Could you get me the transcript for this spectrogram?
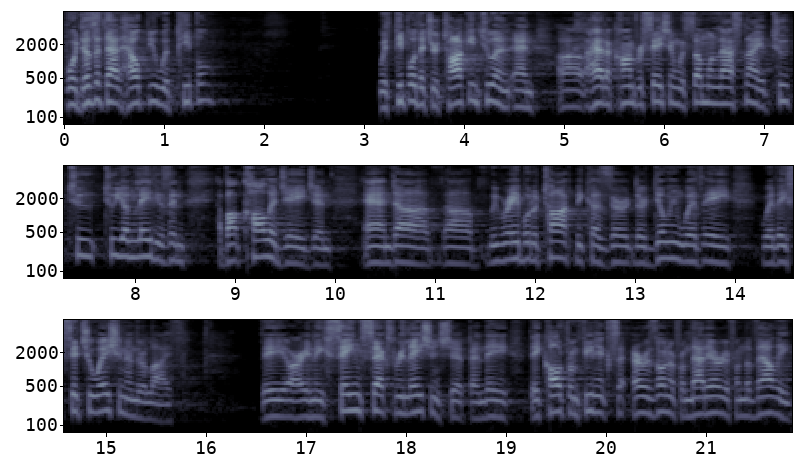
Boy, doesn't that help you with people? With people that you're talking to. And, and uh, I had a conversation with someone last night, two, two, two young ladies, and about college age. And, and uh, uh, we were able to talk because they're, they're dealing with a, with a situation in their life. They are in a same sex relationship, and they, they called from Phoenix, Arizona, from that area, from the valley,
